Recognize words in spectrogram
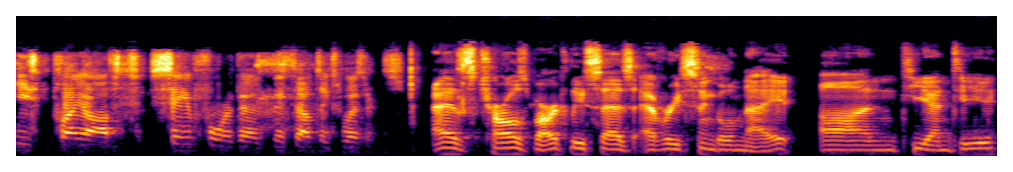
East playoffs, save for the, the Celtics Wizards. As Charles Barkley says every single night on TNT,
